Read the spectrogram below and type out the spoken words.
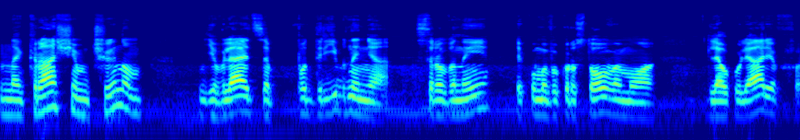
Найкращим чином є подрібнення сировини, яку ми використовуємо для окулярів, е,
